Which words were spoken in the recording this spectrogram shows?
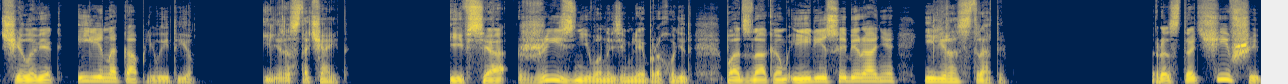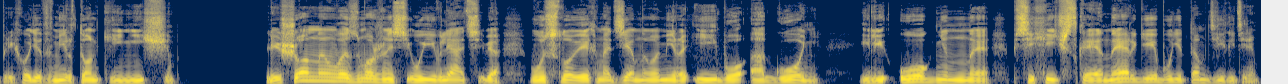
Человек или накапливает ее, или расточает и вся жизнь его на земле проходит под знаком или собирания, или растраты. Расточивший приходит в мир тонкий и нищим, лишенным возможности уявлять себя в условиях надземного мира, ибо огонь или огненная психическая энергия будет там двигателем.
